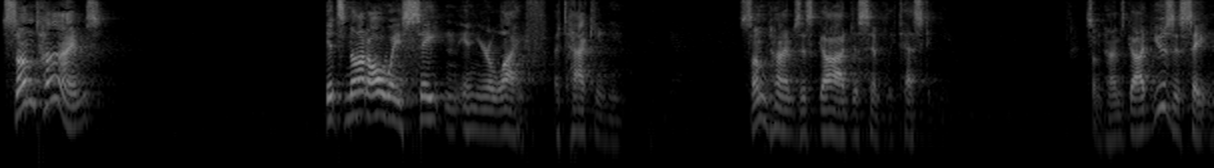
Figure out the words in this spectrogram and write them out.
Sometimes it's not always Satan in your life attacking you. Sometimes it's God just simply testing you. Sometimes God uses Satan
